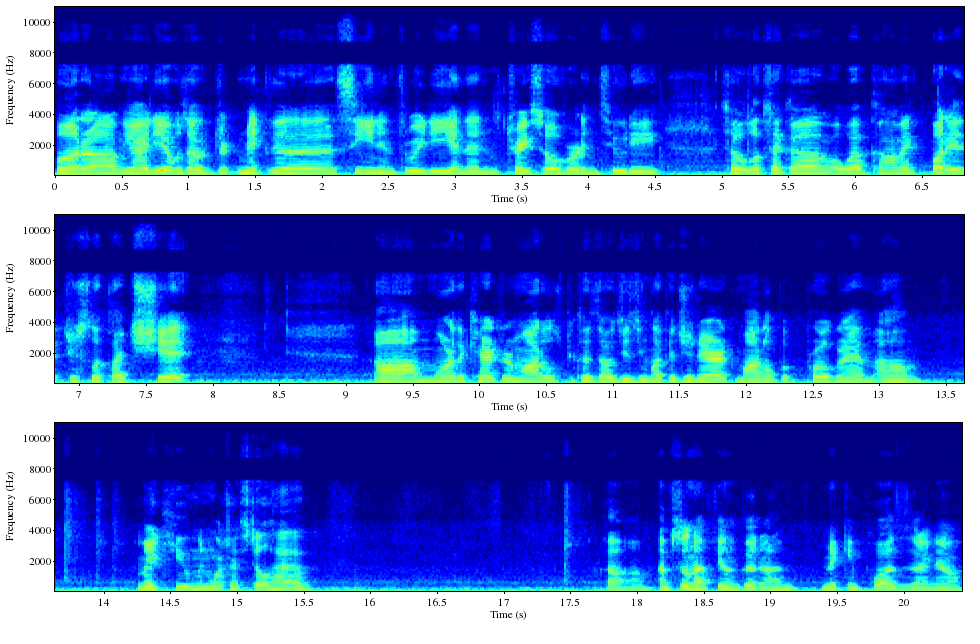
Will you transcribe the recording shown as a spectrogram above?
but um, the idea was I would make the scene in 3D and then trace over it in 2D, so it looks like a, a web comic, but it just looked like shit. Um, more of the character models because I was using like a generic model program. Um, MakeHuman, which I still have. Um, I'm still not feeling good. I'm making pauses. I know.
